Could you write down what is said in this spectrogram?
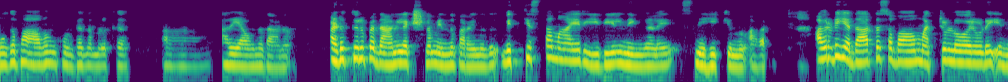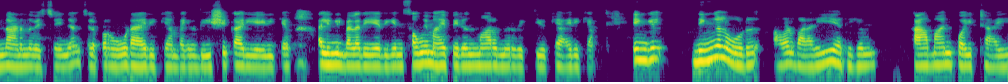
മുഖഭാവം കൊണ്ട് നമ്മൾക്ക് അറിയാവുന്നതാണ്. അടുത്തൊരു പ്രധാന ലക്ഷണം എന്ന് പറയുന്നത് വ്യത്യസ്തമായ രീതിയിൽ നിങ്ങളെ സ്നേഹിക്കുന്നു അവർ. അവരുടെ യഥാർത്ഥ സ്വഭാവം മറ്റുള്ളവരോട് എന്താണെന്ന് വെച്ച് കഴിഞ്ഞാൽ ചിലപ്പോൾ റൂഡായിരിക്കാം ഭയങ്കര ദേഷ്യക്കാരിയായിരിക്കാം അല്ലെങ്കിൽ വളരെയധികം സൗമ്യമായി പെരുമാറുന്ന ഒരു വ്യക്തിയൊക്കെ ആയിരിക്കാം. എങ്കിൽ നിങ്ങളോട് അവൾ വളരെയധികം കാമാൻ ക്വൈറ്റായി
